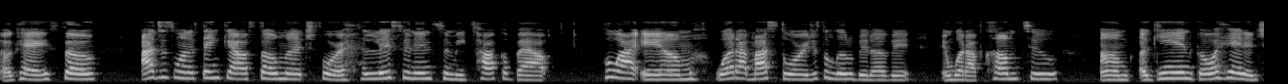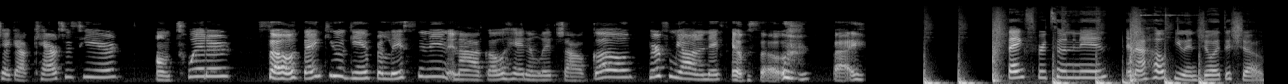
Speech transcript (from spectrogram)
Okay, so I just want to thank y'all so much for listening to me talk about who I am, what I, my story, just a little bit of it, and what I've come to. Um, again, go ahead and check out Characters Here on Twitter. So thank you again for listening, and I'll go ahead and let y'all go. Hear from y'all in the next episode. Bye. Thanks for tuning in, and I hope you enjoyed the show.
